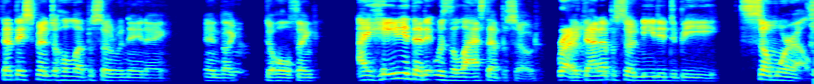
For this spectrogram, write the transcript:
that they spent a whole episode with nene and like the whole thing i hated that it was the last episode Right. like that episode needed to be somewhere else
